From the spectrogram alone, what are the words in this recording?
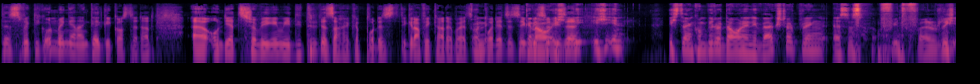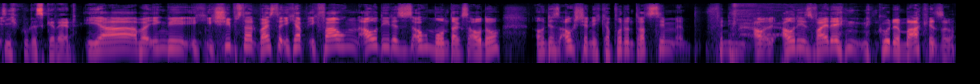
das wirklich Unmengen an Geld gekostet hat. Äh, und jetzt schon wie irgendwie die dritte Sache kaputt ist. Die Grafikkarte war jetzt kaputt. Jetzt ist irgendwie genau, so diese. ich, ich, in, ich deinen Computer dauernd in die Werkstatt bringe, es ist auf jeden Fall ein richtig gutes Gerät. Ja, aber irgendwie, ich, ich schieb's da, weißt du, ich, hab, ich fahre auch ein Audi, das ist auch ein Montagsauto und das ist auch ständig kaputt und trotzdem äh, finde ich, Au- Audi ist weiterhin eine gute Marke so.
